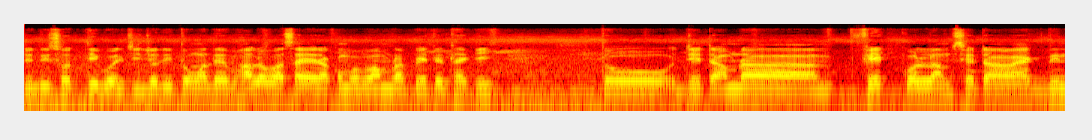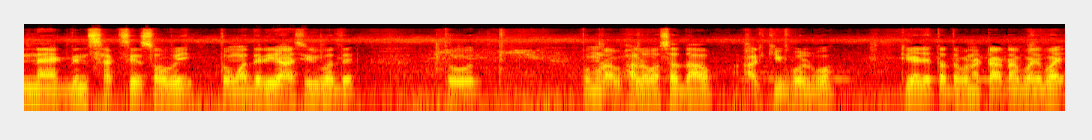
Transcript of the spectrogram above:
যদি সত্যি বলছি, যদি তোমাদের ভালোবাসা এরকমভাবে আমরা পেতে থাকি তো যেটা আমরা ফেক করলাম, সেটা একদিন না একদিন সাকসেস হবেই তোমাদেরই আশীর্বাদে। তো তোমরা ভালোবাসা দাও, আর কি বলব? ঠিক আছে, ততক্ষণে টাটা বাই বাই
